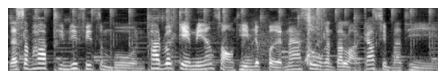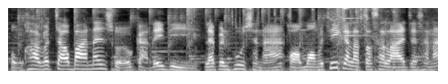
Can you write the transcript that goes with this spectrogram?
และสภาพทีมที่ฟิตสมบูรณ์คาดว่าเกมนี้ทั้งสองทีมจะเปิดหน้าสู้กันตลอด 90 นาที ผมคาดว่าเจ้าบ้านน่าจะฉวยโอกาสได้ดี และเป็นผู้ชนะ ขอมองไปที่กาลาตาสลายจะชนะ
